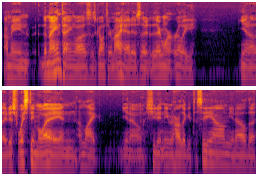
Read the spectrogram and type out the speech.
I mean, the main thing was is going through my head is that they weren't really, you know, they just whisked him away, and I'm like, you know, she didn't even hardly get to see him. You know, the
